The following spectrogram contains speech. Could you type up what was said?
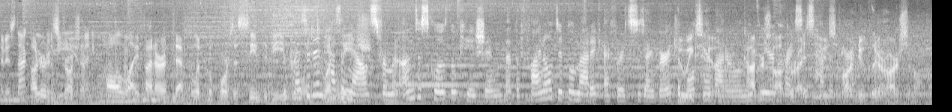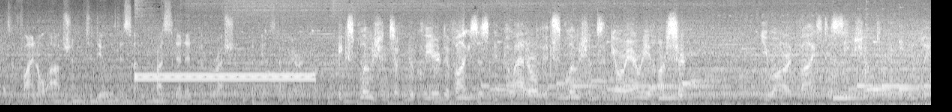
and it's not clear utter to me destruction of all life on Earth that political forces seem to be The president to has unleash. announced from an undisclosed location that the final diplomatic efforts to divert the Two weeks ago, multilateral Congress nuclear authorized crisis the have use of our nuclear arsenal as a final option to deal with this unprecedented aggression against America. Explosions of nuclear devices and collateral explosions in your area are certain. You are advised to seek shelter immediately.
